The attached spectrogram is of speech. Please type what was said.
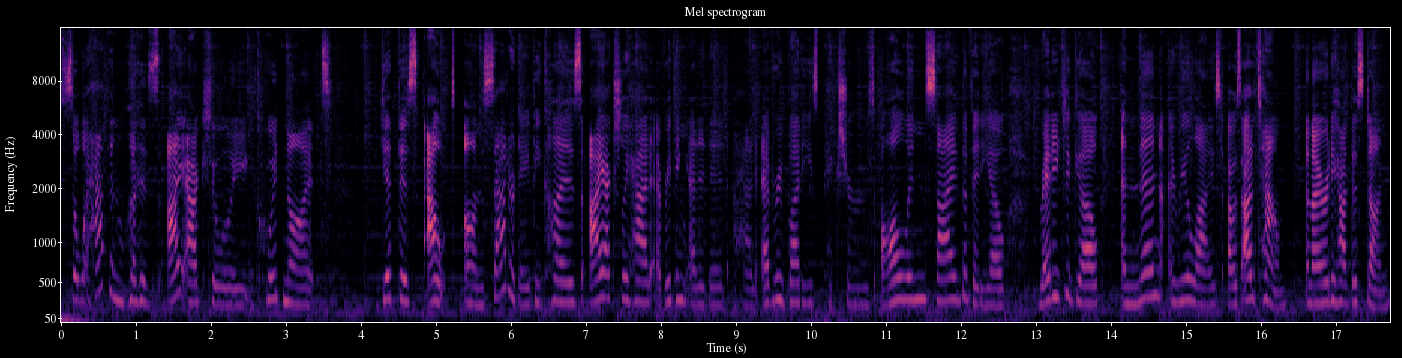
So, what happened was, I actually could not get this out on Saturday because I actually had everything edited. Everybody's pictures all inside the video ready to go. And then I realized I was out of town and I already had this done.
